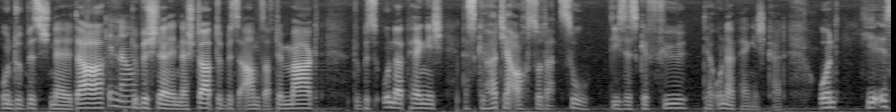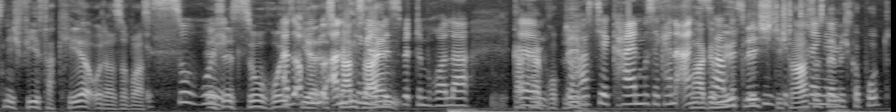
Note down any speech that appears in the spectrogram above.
und du bist schnell da. Mhm. Genau. Du bist schnell in der Stadt, du bist abends auf dem Markt, du bist unabhängig. Das gehört ja auch so dazu, dieses Gefühl der Unabhängigkeit. Und hier ist nicht viel Verkehr oder sowas. Es ist so ruhig. Es ist so ruhig Also auch hier. wenn du es Anfänger sein, bist mit dem Roller, Gar kein ähm, Problem. du hast hier keinen, musst ja keine Angst fahr haben. es wird gemütlich, nicht die Straße ist nämlich kaputt.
